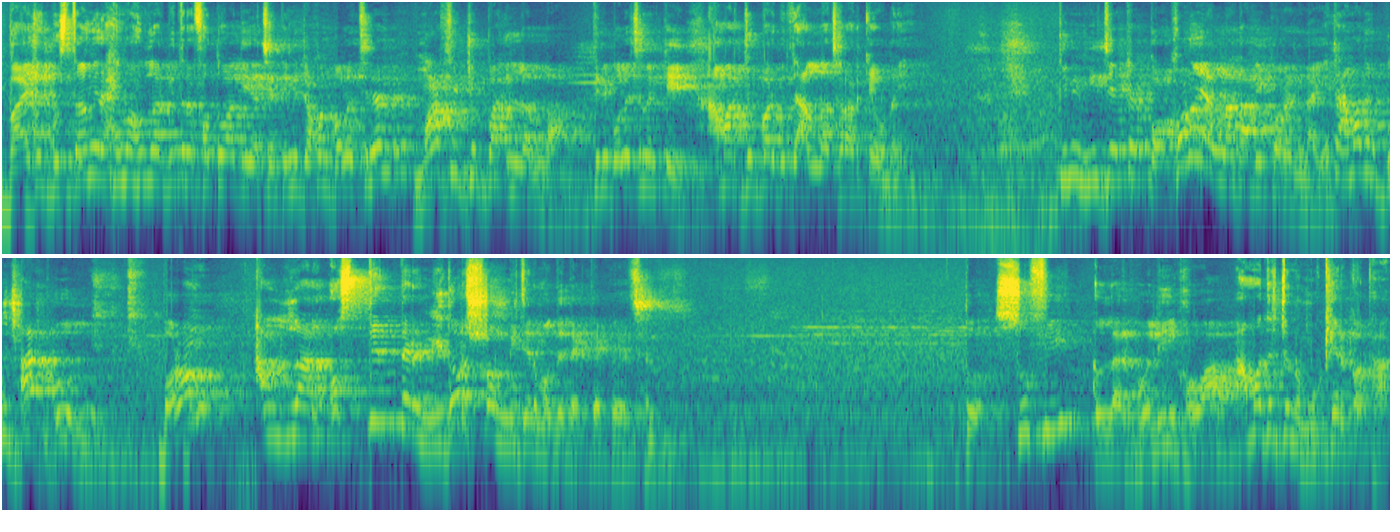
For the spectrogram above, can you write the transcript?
বাইজুদ বুস্তামি রাহিমাহুল্লার ভিতরে ফতোয়া দিয়েছে। তিনি যখন বলেছিলেন মাফি জুব্বা ইল্লাল্লাহ তিনি বলেছিলেন কি, আমার জুব্বার ভিতরে আল্লাহ ছাড়া আর কেউ নাই। তিনি নিজেকে কখনোই আল্লাহ দাবি করেন নাই। এটা আমাদের বুঝার ভুল। বরং আল্লাহর অস্তিত্বের নিদর্শন নিজের মধ্যে দেখতে পেয়েছেন। তো সুফি আল্লাহর বলি হওয়া আমাদের জন্য মুখের কথা।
